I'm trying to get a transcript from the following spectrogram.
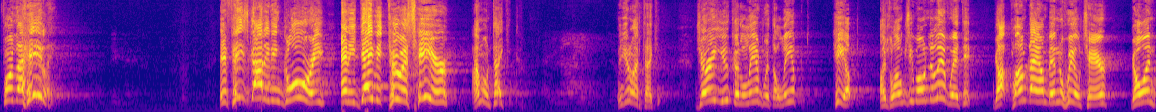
for the healing. If He's got it in glory and He gave it to us here, I'm going to take it. You don't have to take it. Jerry, you could have lived with a limp hip as long as you wanted to live with it. Got plumb down, been in a wheelchair, going,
